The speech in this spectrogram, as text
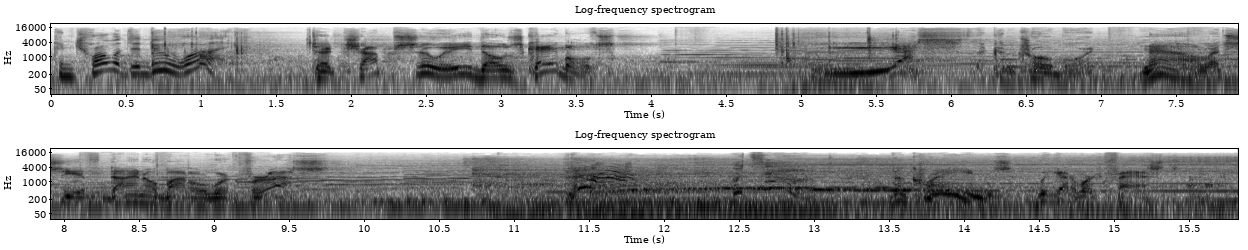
Control it to do what? To chop suey those cables. Yes, the control board. Now, let's see if Dinobot will work for us. Ah! What's that? The cranes. We gotta work fast.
